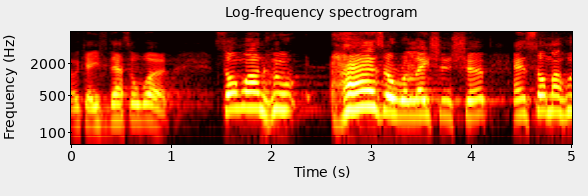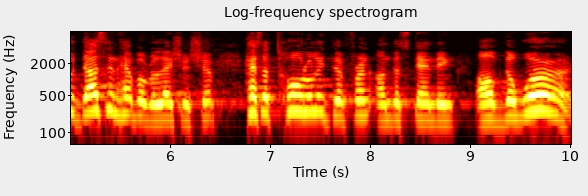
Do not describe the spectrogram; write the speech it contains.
Okay, if that's a word. Someone who has a relationship and someone who doesn't have a relationship has a totally different understanding of the word.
